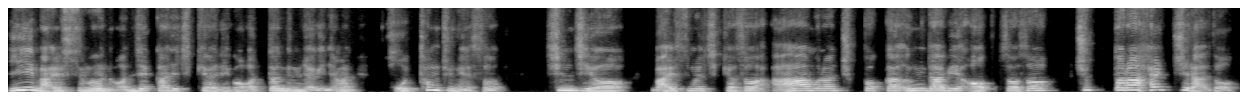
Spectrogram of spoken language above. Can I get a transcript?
이 말씀은 언제까지 지켜야 되고 어떤 능력이냐면 고통 중에서 심지어 말씀을 지켜서 아무런 축복과 응답이 없어서 죽더라 할지라도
